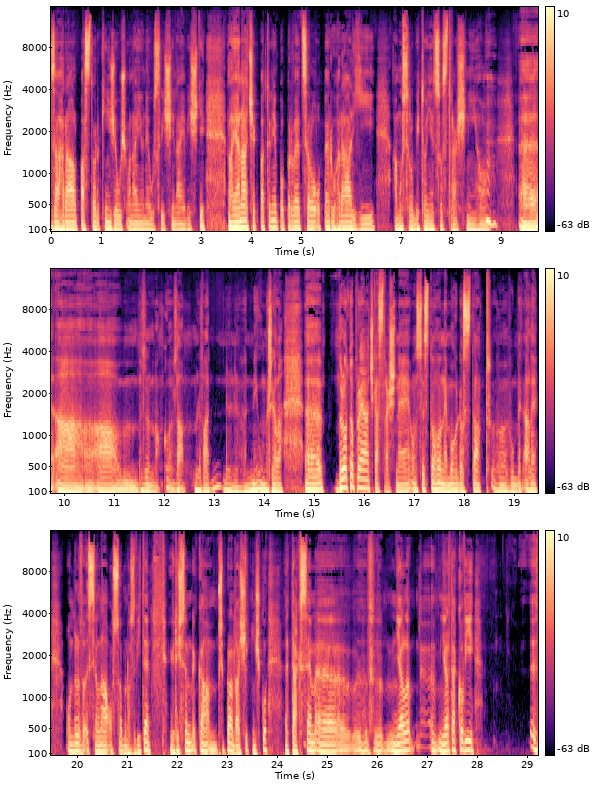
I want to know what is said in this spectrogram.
zahrál pastorkyni, že už ona ji neuslyší na jevišti. No a Janáček patrně poprvé celou operu hrál jí a muselo by to něco strašného. Hmm. A, a jako za dva dny umřela. Bylo to pro Janáčka strašné, on se z toho nemohl dostat eh, vůbec, ale on byl silná osobnost. Víte, když jsem připravil další knížku, tak jsem eh, měl, měl takový... Eh,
